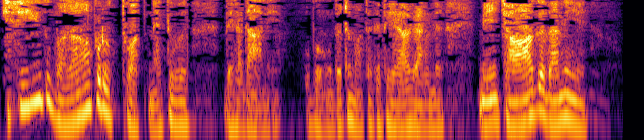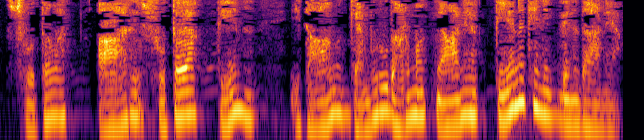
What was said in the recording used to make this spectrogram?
කිසිදු බලාපොරොත්තුවක් නැතුව දෙන දාණය. ඔබ හොඳට මතක තියාගන්න මේ ඡාගධනය ශ්‍රුතවත් ආර්ය ශ්‍රුතයක් තියෙන ඊටාම ගැඹුරු ධර්මඥානයක් තියෙන කෙනෙක් දෙන දානයක්.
